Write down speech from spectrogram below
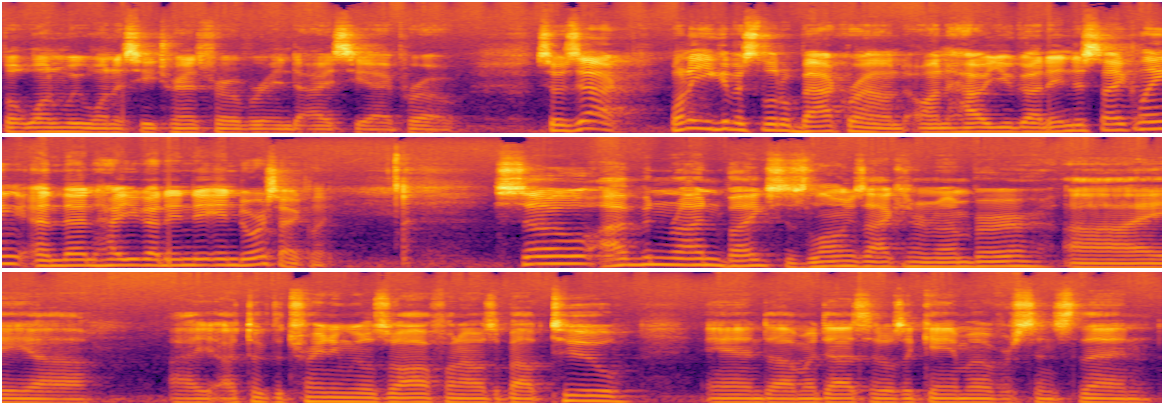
but one we want to see transfer over into ICI Pro. So, Zack, why don't you give us a little background on how you got into cycling and then how you got into indoor cycling? So I've been riding bikes as long as I can remember. I uh, I, I took the training wheels off when I was about two, and uh, my dad said it was a game over since then.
